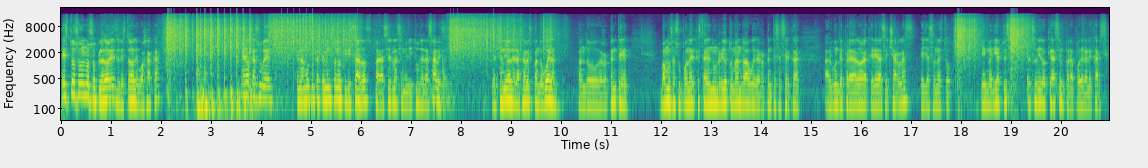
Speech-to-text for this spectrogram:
Estos son unos sopladores del estado de Oaxaca, pero que a su vez en la música también son utilizados para hacer la similitud de las aves. El sonido de las aves cuando vuelan, cuando de repente vamos a suponer que están en un río tomando agua y de repente se acerca algún depredador a querer acecharlas, ellas son esto. De inmediato es el sonido que hacen para poder alejarse.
